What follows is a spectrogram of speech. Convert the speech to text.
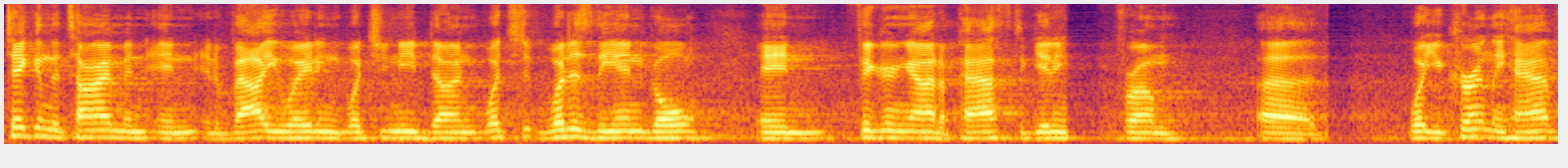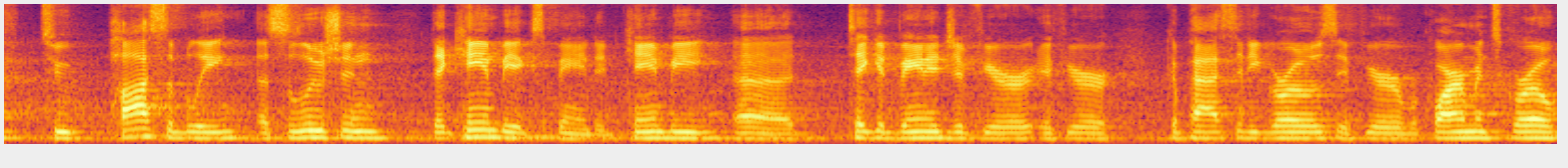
taking the time and, and, and, evaluating what you need done, what's, what is the end goal, and figuring out a path to getting from uh, what you currently have to possibly a solution that can be expanded, can be uh, take advantage if your if your capacity grows, if your requirements grow.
